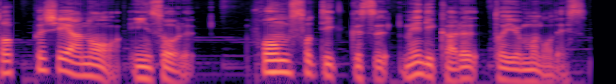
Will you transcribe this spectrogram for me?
トップシェアのインソールフォームソティックスメディカルというものです。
